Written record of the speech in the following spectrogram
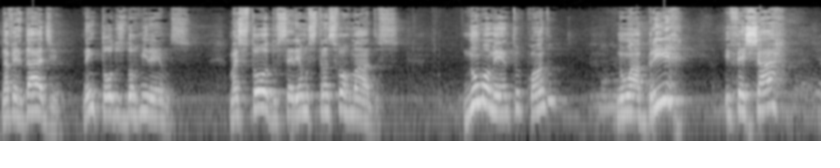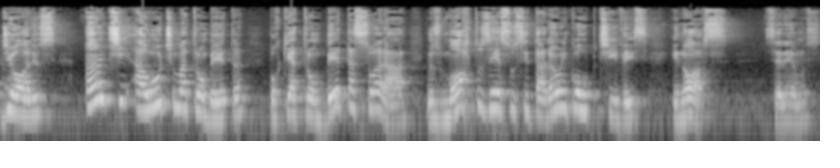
Na verdade, nem todos dormiremos, mas todos seremos transformados. No momento, quando? Num abrir e fechar de olhos, ante a última trombeta, porque a trombeta soará e os mortos ressuscitarão incorruptíveis e nós seremos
